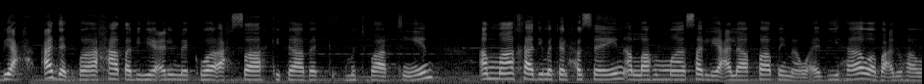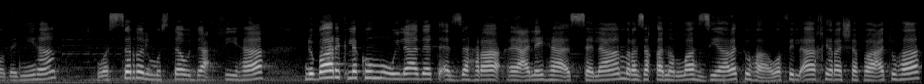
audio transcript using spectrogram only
بعدد ما أحاط به علمك وأحصاه كتابك متباركين أما خادمة الحسين اللهم صل على فاطمة وأبيها وبعلها وبنيها والسر المستودع فيها نبارك لكم ولادة الزهراء عليها السلام. رزقنا الله زيارتها وفي الآخرة شفاعتها.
